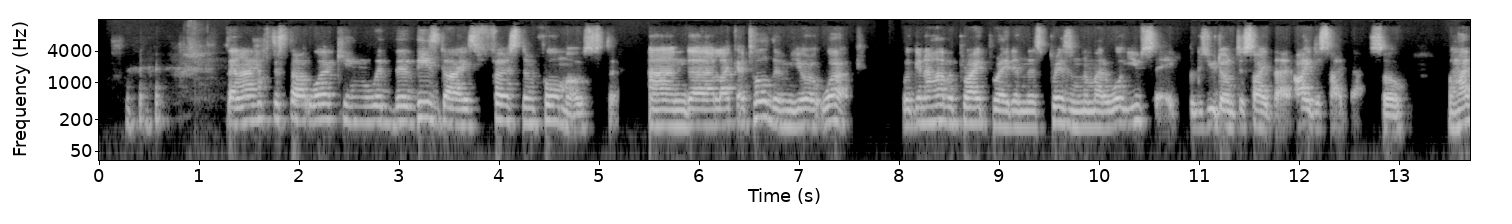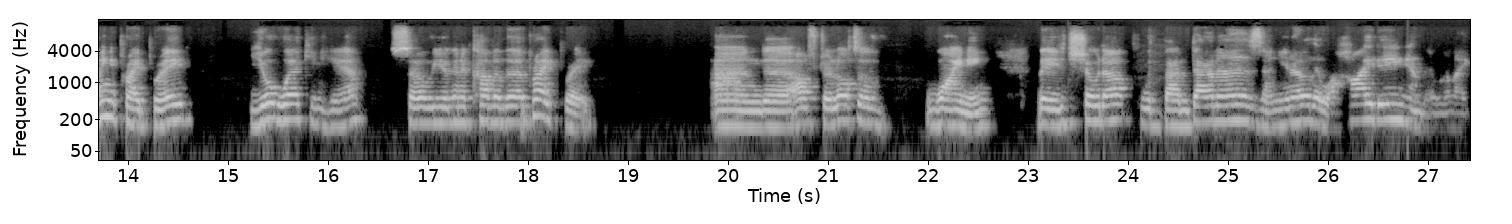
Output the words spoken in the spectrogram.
then I have to start working with the, these guys first and foremost. And uh, like I told them, you're at work. We're going to have a pride parade in this prison, no matter what you say, because you don't decide that. I decide that. So we're having a pride parade you're working here, so you're going to cover the pride parade. And uh, after a lot of whining, they showed up with bandanas and, you know, they were hiding and they were like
